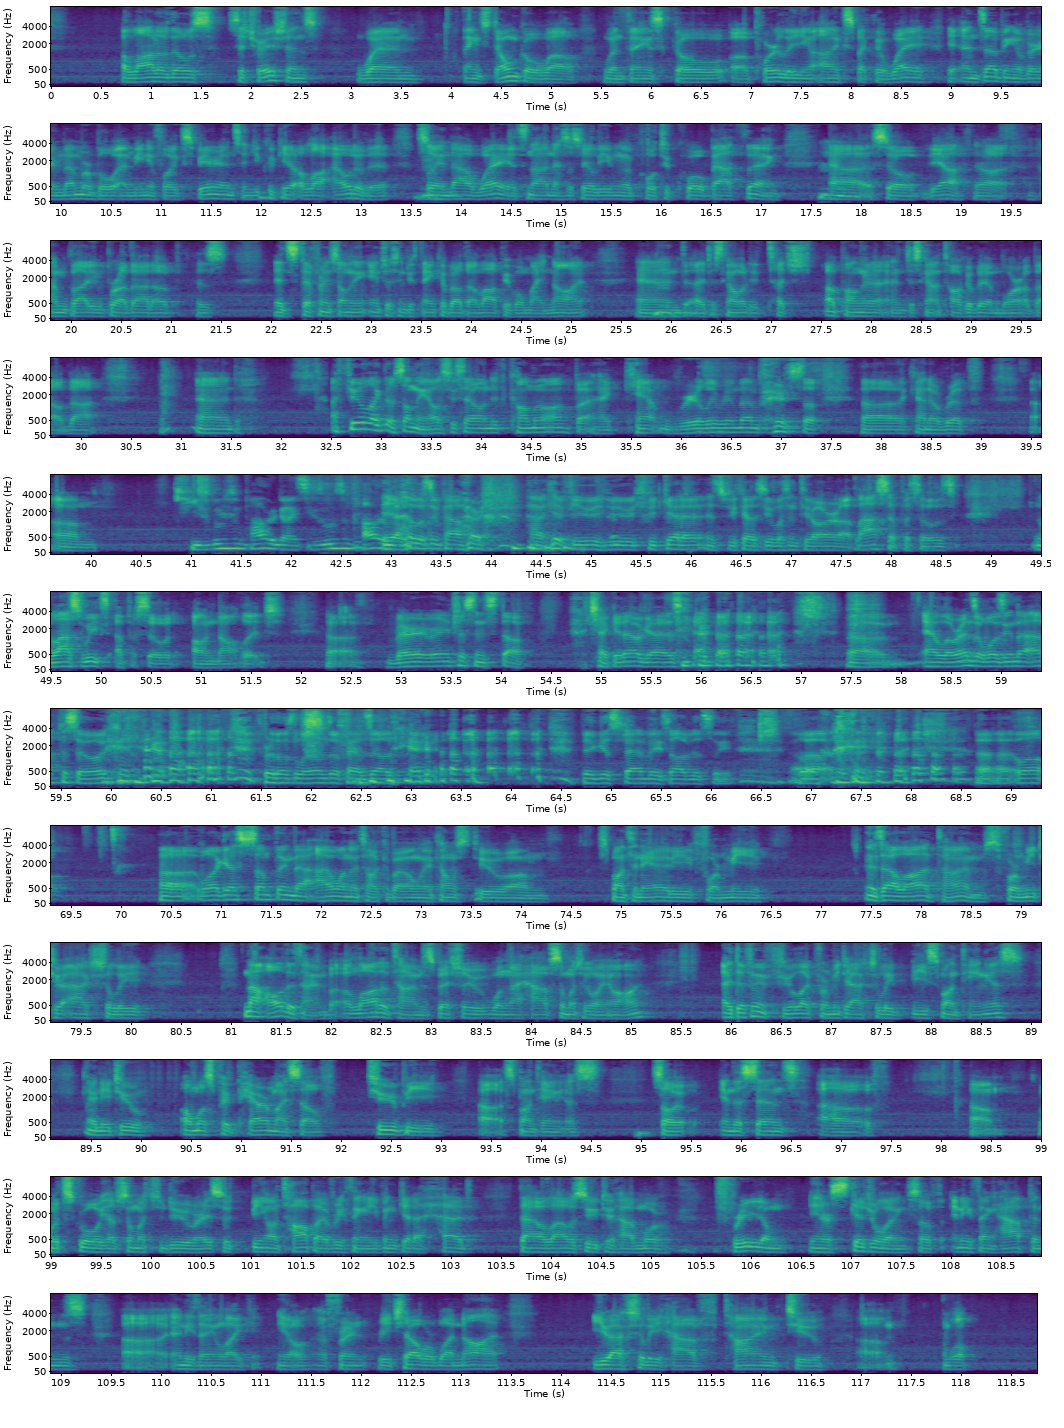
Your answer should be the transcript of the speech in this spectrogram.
a lot of those situations when things don't go well, when things go uh, poorly in an unexpected way, it ends up being a very memorable and meaningful experience, and you could get a lot out of it. So mm-hmm. in that way, it's not necessarily even a quote unquote bad thing. Mm-hmm. Uh, so yeah, uh, I'm glad you brought that up because it's definitely something interesting to think about that a lot of people might not. And mm-hmm. I just kind of wanted to touch upon it and just kind of talk a bit more about that. And I feel like there's something else you said I wanted to comment on, but I can't really remember. So, uh, kind of rip. Um, He's losing power, guys. He's losing power. Yeah, losing power. Uh, if you if you if you get it, it's because you listened to our uh, last episodes, last week's episode on knowledge. Uh, very very interesting stuff. Check it out, guys. Um, and Lorenzo was in that episode. For those Lorenzo fans out there, biggest fan base, obviously. Uh, uh, well, uh, well, I guess something that I want to talk about when it comes to um, spontaneity for me is that a lot of times for me to actually, not all the time, but a lot of times, especially when I have so much going on, I definitely feel like for me to actually be spontaneous, I need to almost prepare myself to be uh, spontaneous. So, in the sense of um, with school, you have so much to do, right? So, being on top of everything, even get ahead, that allows you to have more freedom in your scheduling. So, if anything happens, uh, anything like you know a friend reach out or whatnot you actually have time to, um, well,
